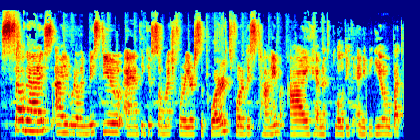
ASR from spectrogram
So guys, I really missed you and thank you so much for your support for this time. I have not uploaded any video but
